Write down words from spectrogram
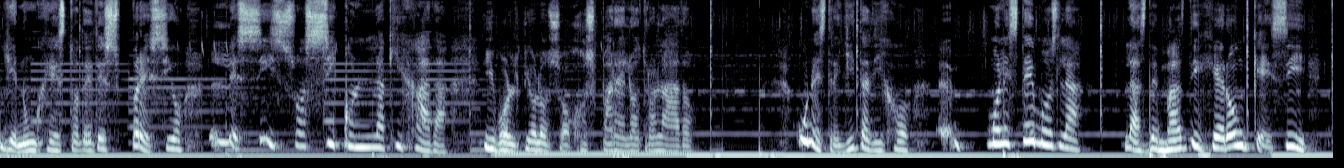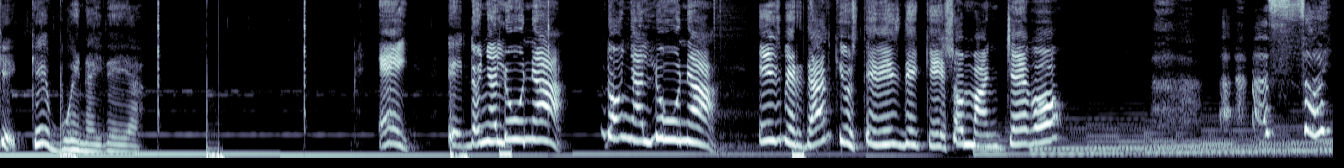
y en un gesto de desprecio les hizo así con la quijada y volteó los ojos para el otro lado. Una estrellita dijo, eh, molestémosla. Las demás dijeron que sí, que qué buena idea. ¡Ey! Eh, ¡Doña Luna! ¡Doña Luna! ¿Es verdad que usted es de queso manchego? Soy,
